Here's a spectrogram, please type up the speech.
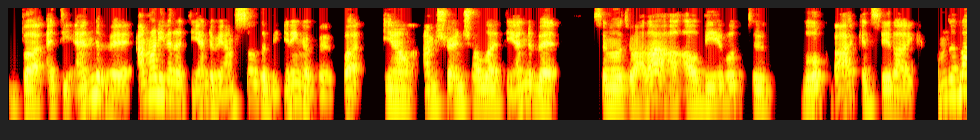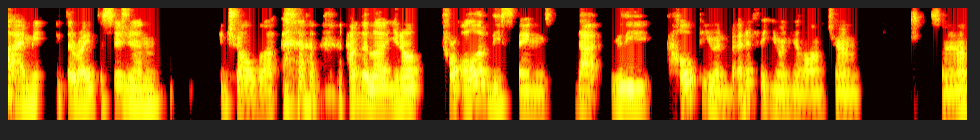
But at the end of it i'm not even at the end of it i'm still at the beginning of it. But you know i'm sure inshallah at the end of it similar to Alaa i'll, I'll be able to look back and say like alhamdulillah i made the right decision inshallah. Alhamdulillah you know for all of these things that really help you and benefit you in your long term so yeah,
